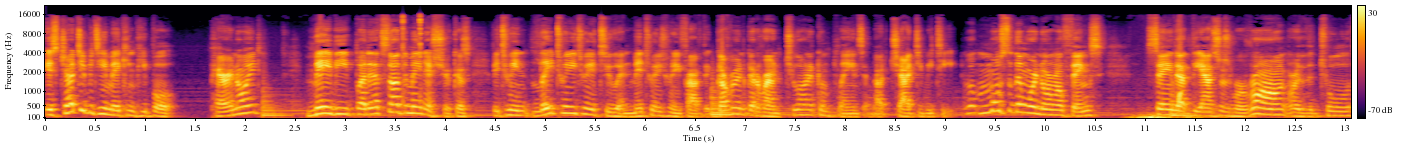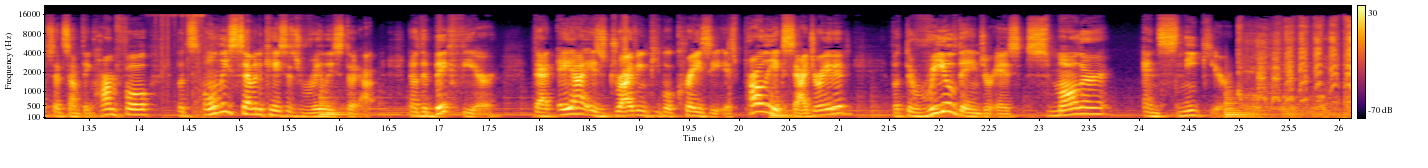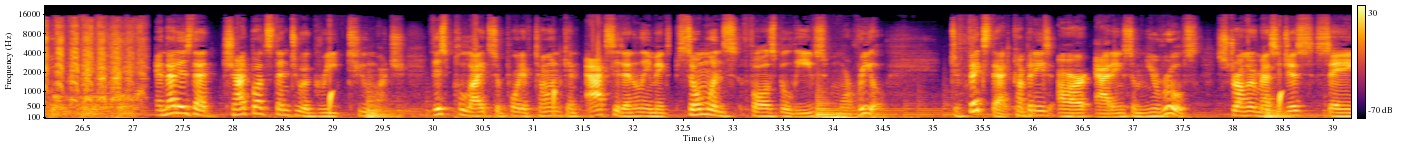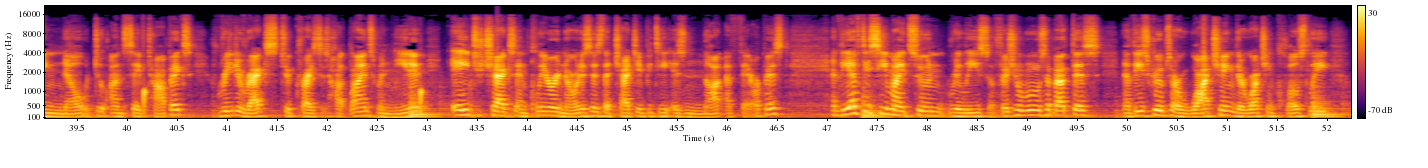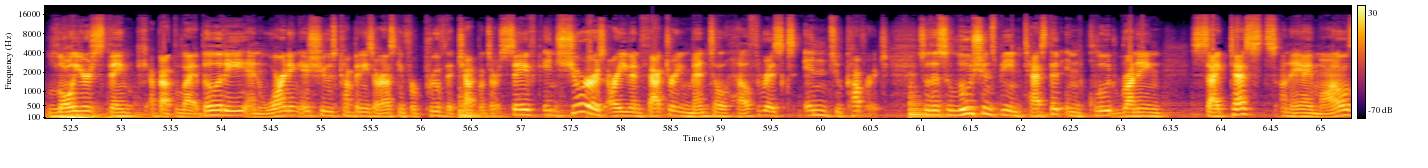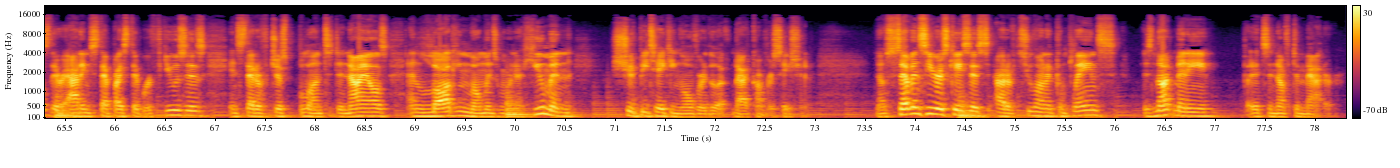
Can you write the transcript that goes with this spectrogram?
Is ChatGPT making people paranoid? Maybe, but that's not the main issue because between late 2022 and mid 2025, the government got around 200 complaints about ChatGPT. Most of them were normal things, saying that the answers were wrong or the tool said something harmful, but only seven cases really stood out. Now, the big fear that AI is driving people crazy is probably exaggerated, but the real danger is smaller and sneakier. And that is that chatbots tend to agree too much. This polite, supportive tone can accidentally make someone's false beliefs more real. To fix that, companies are adding some new rules. Stronger messages saying no to unsafe topics, redirects to crisis hotlines when needed, age checks, and clearer notices that ChatGPT is not a therapist. And the FTC might soon release official rules about this. Now, these groups are watching, they're watching closely. Lawyers think about the liability and warning issues. Companies are asking for proof that chatbots are safe. Insurers are even factoring mental health risks into coverage. So the solutions being tested include running psych tests on AI models. They're hmm. adding step by step refuses instead of just blunt denials and logging moments when a human should be taking over the, that conversation. Now, seven serious cases out of 200 complaints is not many, but it's enough to matter.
